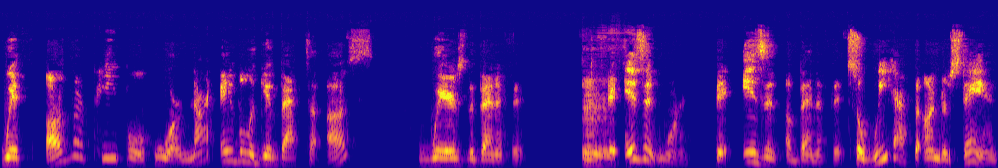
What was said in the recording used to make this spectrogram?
with other people who are not able to give back to us, where's the benefit? Mm. There isn't one. There isn't a benefit. So we have to understand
